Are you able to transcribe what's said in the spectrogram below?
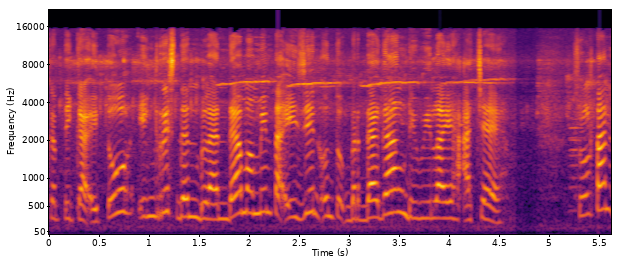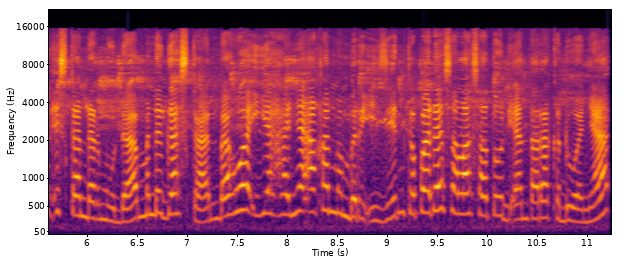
Ketika itu, Inggris dan Belanda meminta izin untuk berdagang di wilayah Aceh. Sultan Iskandar Muda menegaskan bahwa ia hanya akan memberi izin kepada salah satu di antara keduanya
